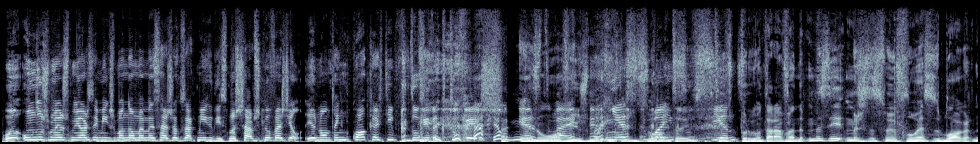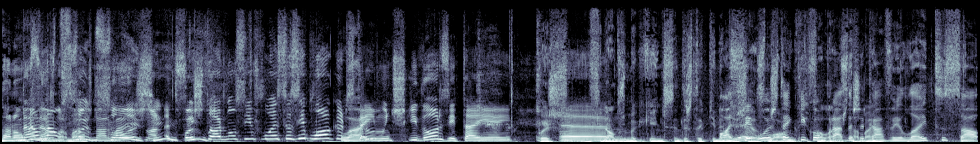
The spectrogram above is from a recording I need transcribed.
O- Um dos meus melhores amigos mandou uma mensagem a gozar comigo e disse: Mas sabes que eu vejo ele, eu não tenho qualquer tipo de dúvida que tu vês. Eu Eu conheço não ouvi bem. os macaquinhos Conheço-te bem ontem. suficiente. Tive de perguntar à Wanda, mas, é, mas são influencers, bloggers? Não, não, Não, pessoas não, normais. pessoas normais, não- sim, depois sim. tornam-se influencers e bloggers, Claro. têm muitos seguidores e têm. Pois, no final dos macaquinhos, sentas-te aqui na Olha, minha chaise hoje logo tenho que ir e comprar, falamos, deixa tá cá bem? ver leite, sal,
